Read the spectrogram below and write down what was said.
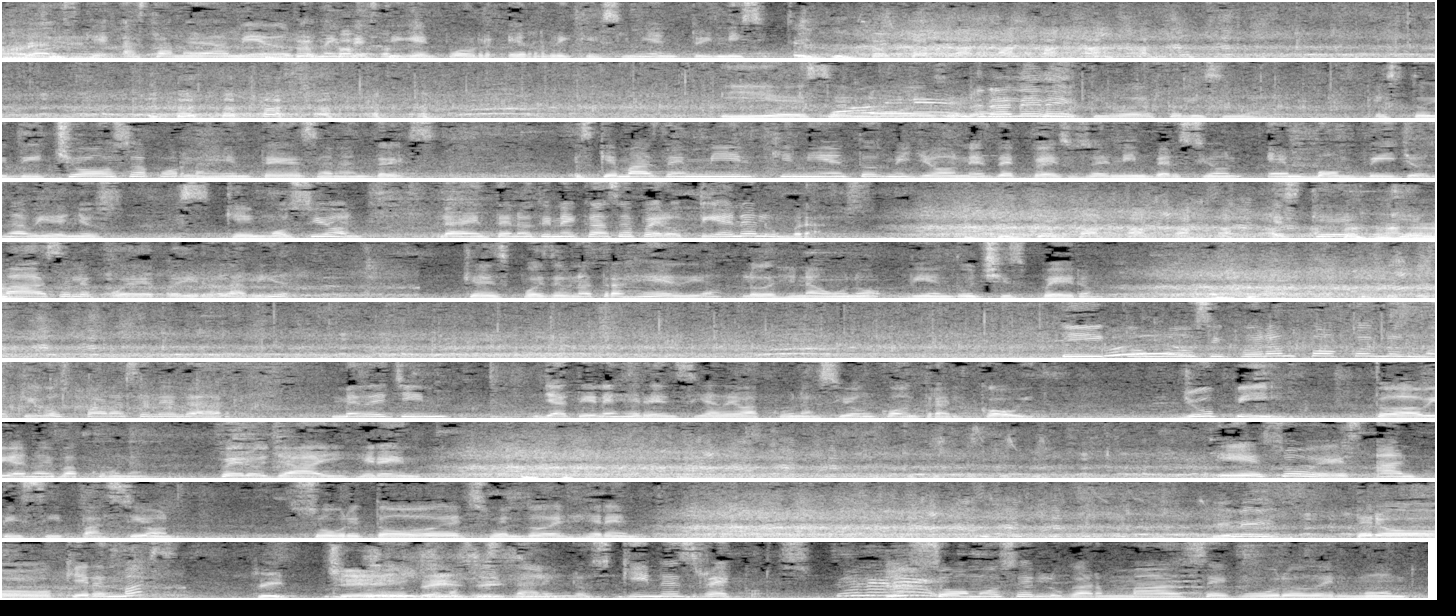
No, es que hasta me da miedo que me investiguen por enriquecimiento ilícito. Y ese no es el único motivo de felicidad. Estoy dichosa por la gente de San Andrés. Es que más de 1.500 millones de pesos en inversión en bombillos navideños, pues qué emoción. La gente no tiene casa, pero tiene alumbrados. Es que, ¿qué más se le puede pedir a la vida? Que después de una tragedia lo dejen a uno viendo un chispero. Y como si fueran pocos los motivos para celebrar, Medellín ya tiene gerencia de vacunación contra el COVID. Yupi, todavía no hay vacuna, pero ya hay gerente. Eso es anticipación, sobre todo del sueldo del gerente. Pero, ¿quieren más? Sí. Deberíamos estar en los Guinness Records. Somos el lugar más seguro del mundo.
